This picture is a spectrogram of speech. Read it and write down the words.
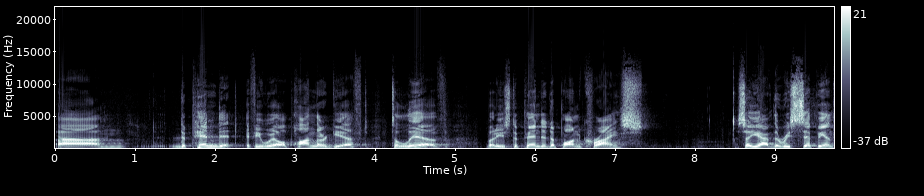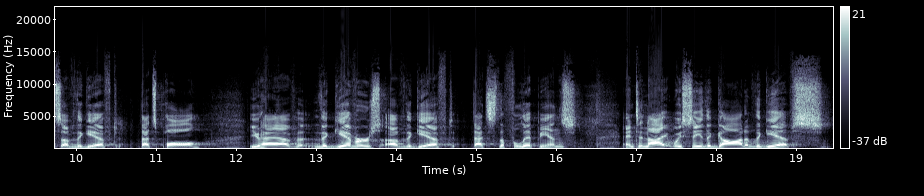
um, dependent, if you will, upon their gift to live, but he's dependent upon Christ. So you have the recipients of the gift, that's Paul. You have the givers of the gift, that's the Philippians. And tonight we see the God of the gifts,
